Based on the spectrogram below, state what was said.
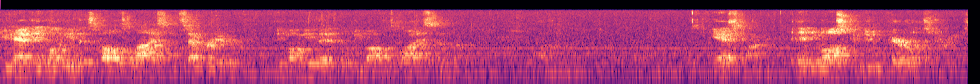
You have the ammonia that's volatilized and separated the ammonia that will be volatilized in the um, gas line. And then you also can do parallel streams.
